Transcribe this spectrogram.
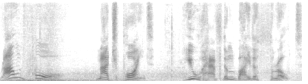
Round four. Match point. You have them by the throat.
